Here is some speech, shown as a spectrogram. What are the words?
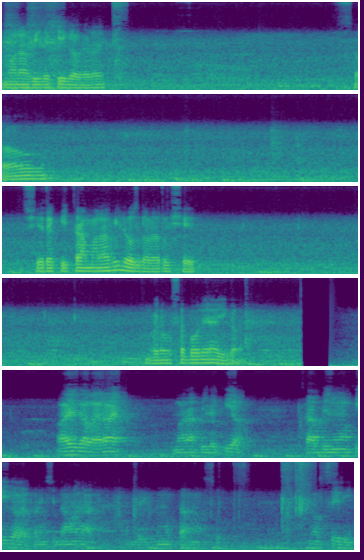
Maravilha aqui, galera. Só o cheiro aqui tá maravilhoso, galera, o cheiro. Agora eu vou saborear aí, galera. Aí, galera, olha. Maravilha aqui, ó. Tá abrindo aqui, galera, pra gente dar uma olhada. Vamos tá nosso, nosso siri.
